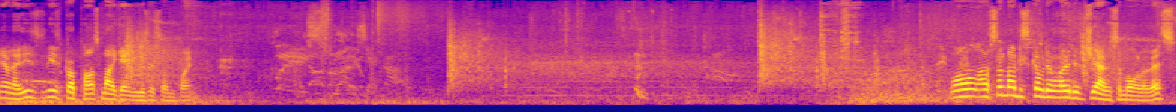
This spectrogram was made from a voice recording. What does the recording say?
Yeah, no, these, these grub pots might get used at some point. Well, I've somehow discovered a load of gems from all of this.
